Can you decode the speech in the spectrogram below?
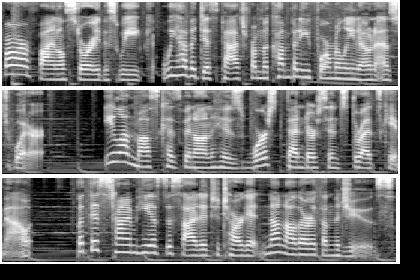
For our final story this week, we have a dispatch from the company formerly known as Twitter. Elon Musk has been on his worst bender since Threads came out, but this time he has decided to target none other than the Jews.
